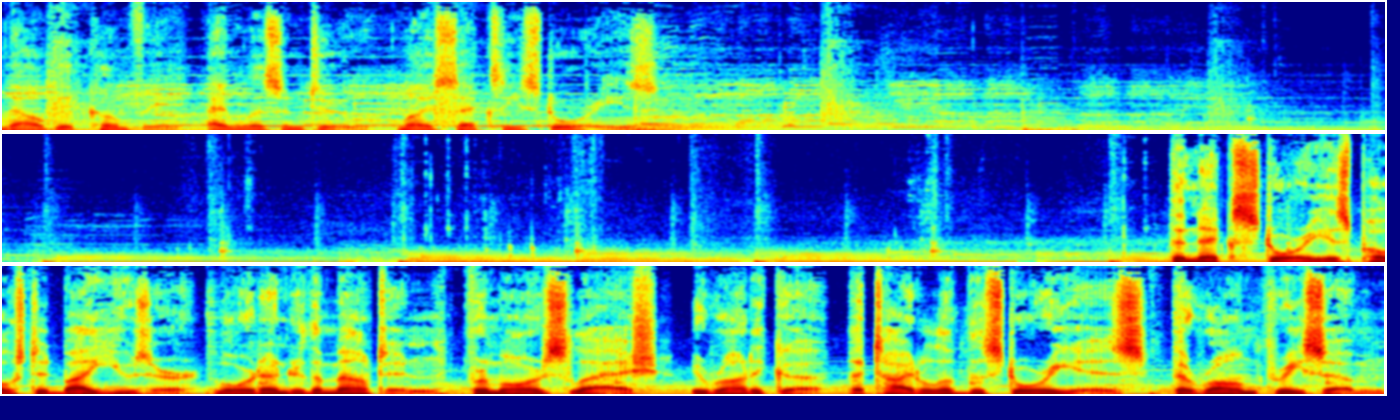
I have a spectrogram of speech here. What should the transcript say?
Now get comfy and listen to my sexy stories. The next story is posted by user Lord Under the Mountain from r slash erotica. The title of the story is The Wrong Threesome.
